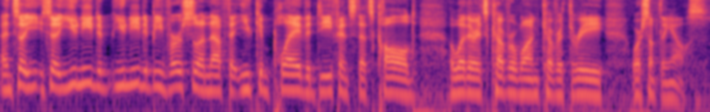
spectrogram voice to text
And so, you, so you need to you need to be versatile enough that you can play the defense that's called, whether it's cover one, cover three, or something else.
